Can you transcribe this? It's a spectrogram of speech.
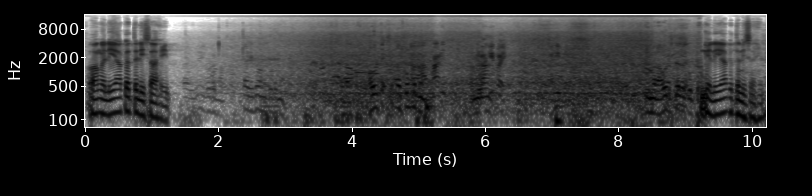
வாங்க லியாக்கத் அலி சாஹிப். இங்கே லியாக்கத் அலி சாஹிப்.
